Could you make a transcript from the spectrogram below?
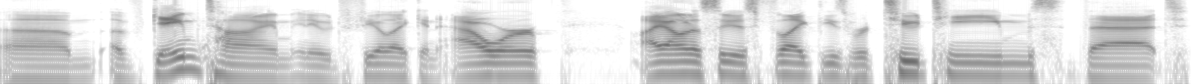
um, of game time, and it would feel like an hour. I honestly just feel like these were two teams that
